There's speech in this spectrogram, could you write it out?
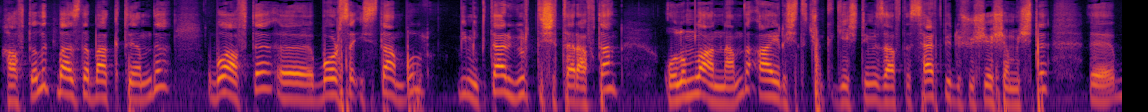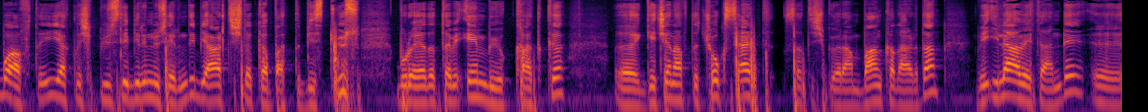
Haftalık bazda baktığımda bu hafta e, Borsa İstanbul bir miktar yurt dışı taraftan olumlu anlamda ayrıştı. Çünkü geçtiğimiz hafta sert bir düşüş yaşamıştı. E, bu haftayı yaklaşık %1'in üzerinde bir artışla kapattı BIST 100. Buraya da tabii en büyük katkı e, geçen hafta çok sert satış gören bankalardan ve ilaveten de e,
